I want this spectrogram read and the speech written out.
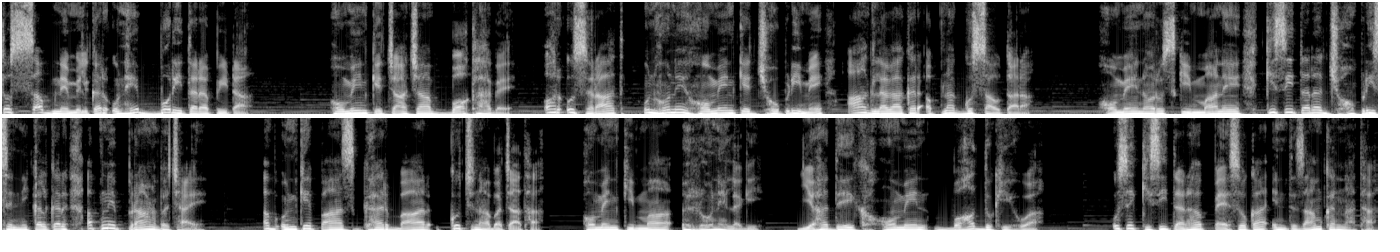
तो सबने मिलकर उन्हें बुरी तरह पीटा। होमेन के चाचा बौखला गए और उस रात उन्होंने होमेन के झोपड़ी में आग लगाकर अपना गुस्सा उतारा। होमेन और उसकी माँ ने किसी तरह झोपड़ी से निकलकर अपने प्राण बचाए। अब उनके पास घर बार कुछ ना बचा था। होमेन की माँ रोने लगी। यह देख होमेन बहुत दुखी हुआ। उसे किसी तरह पैसों का इंतज़ाम करना था।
